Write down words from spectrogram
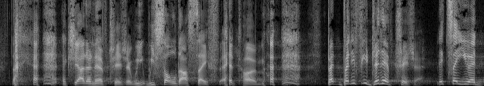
Actually, I don't have treasure. We, we sold our safe at home. but, but if you did have treasure, let's say you had,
